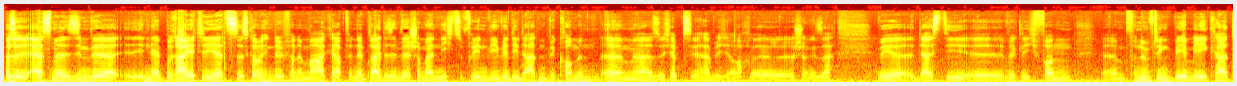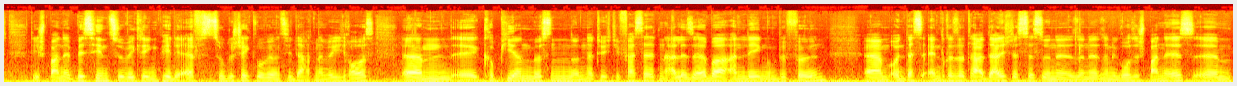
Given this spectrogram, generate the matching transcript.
Also erstmal sind wir in der Breite jetzt, das kommt natürlich von der Marke ab, in der Breite sind wir schon mal nicht zufrieden, wie wir die Daten bekommen. Ähm, ja, also ich habe es hab ich auch äh, schon gesagt, wir, da ist die äh, wirklich von ähm, vernünftigen BME-Cut die Spanne bis hin zu, wir kriegen PDFs zugeschickt, wo wir uns die Daten dann wirklich raus ähm, äh, kopieren müssen und natürlich die Facetten alle selber anlegen und befüllen. Ähm, und das Endresultat, dadurch, dass das so eine, so eine, so eine große Spanne ist, ähm,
